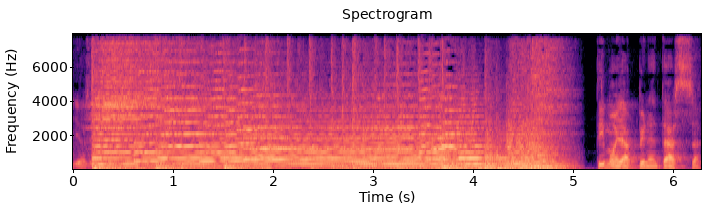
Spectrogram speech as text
ja Timo Jäppinen tässä.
